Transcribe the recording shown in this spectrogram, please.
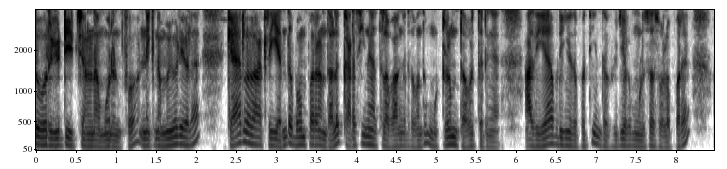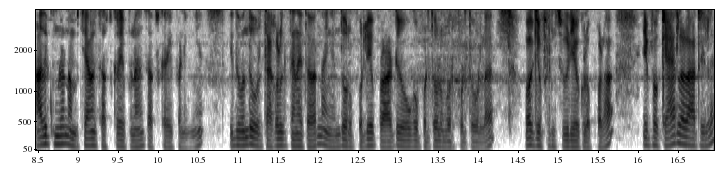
டு ஒரு யூடியூப் சேனல் நான் மூர் இன்ஃபோ. இன்றைக்கி நம்ம வீடியோவில் கேரளா லாட்ரி எந்த பம்பராக இருந்தாலும் கடைசி நேரத்தில் வாங்குறத வந்து முற்றிலும் தவிர்த்துடுங்க. அது ஏன் அப்படிங்கிறத பற்றி இந்த வீடியோவில் முழுசாக சொல்ல போகிறேன் அதுக்கு முன்னாடி நம்ம சேனல் சப்ஸ்கிரைப் பண்ணால் சப்ஸ்கிரைப் பண்ணிங்க இது வந்து ஒரு தகவலுக்கு தானே தவிர நாங்கள் எந்த ஒரு பொருளையோ ப்ராடக்ட்டையும் ஊக்கப்படுத்தவோ பொருட்படுத்தவோ இல்லை. ஓகே ஃப்ரெண்ட்ஸ் வீடியோக்குள்ளே போகலாம் இப்போ கேரளா லாட்ரியில்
